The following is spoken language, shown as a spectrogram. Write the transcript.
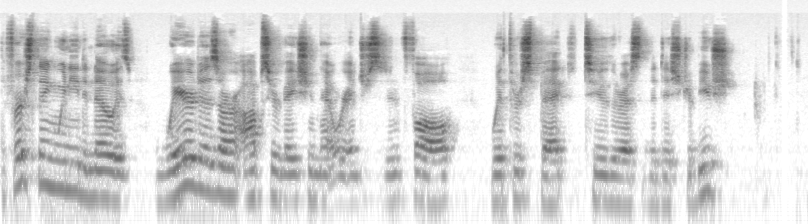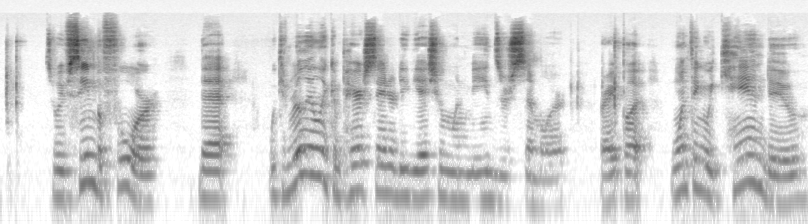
the first thing we need to know is where does our observation that we're interested in fall with respect to the rest of the distribution. So we've seen before that we can really only compare standard deviation when means are similar, right? But one thing we can do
